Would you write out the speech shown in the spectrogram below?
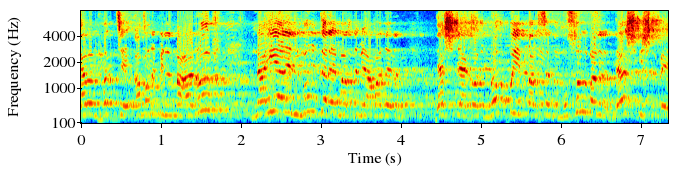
কারণ হচ্ছে আমর বিল মাহরুফ নাহিয়ানিল মুনকারের মাধ্যমে আমাদের দেশটা এখন নব্বই পার্সেন্ট মুসলমানের দেশ হিসেবে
